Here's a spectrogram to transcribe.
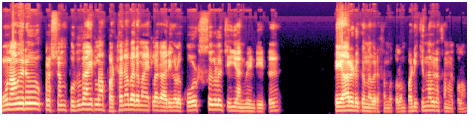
മൂന്നാമതൊരു പ്രശ്നം പുതുതായിട്ടുള്ള പഠനപരമായിട്ടുള്ള കാര്യങ്ങൾ കോഴ്സുകൾ ചെയ്യാൻ വേണ്ടിയിട്ട് തയ്യാറെടുക്കുന്നവരെ സംബന്ധിച്ചോളം പഠിക്കുന്നവരെ സംബന്ധിച്ചോളം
